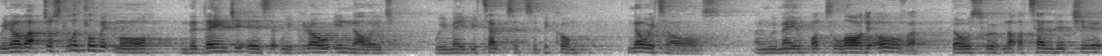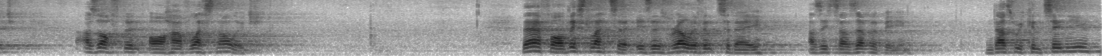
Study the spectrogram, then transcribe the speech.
we know that just a little bit more, and the danger is that we grow in knowledge, we may be tempted to become know it alls, and we may want to lord it over those who have not attended church as often or have less knowledge. Therefore, this letter is as relevant today as it has ever been. And as we continue,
